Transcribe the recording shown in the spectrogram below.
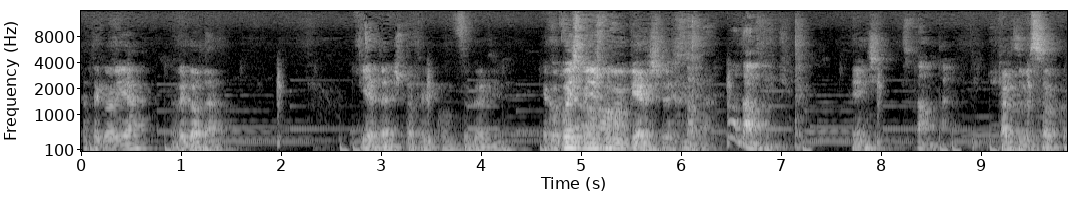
kategoria wygoda. Ile dajesz Patryku w wygodzie? Jako gość będziesz No. mówił pierwszy. Dobra, no dam pięć. Pięć? Dam tak. Bardzo wysoko.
